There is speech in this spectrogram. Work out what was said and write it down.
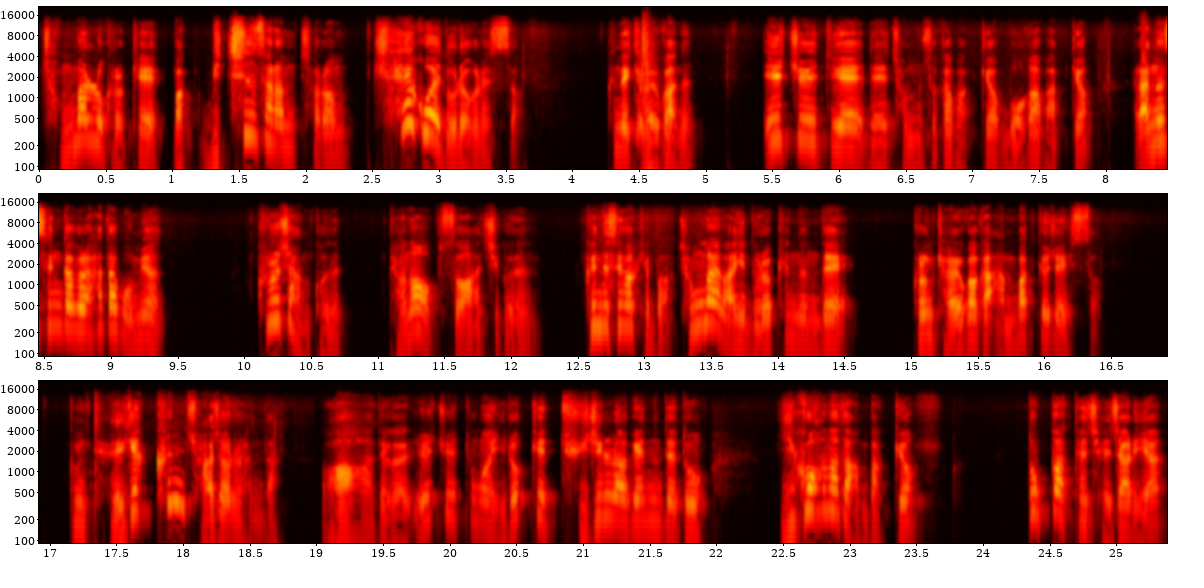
정말로 그렇게 막 미친 사람처럼 최고의 노력을 했어. 근데 결과는 일주일 뒤에 내 점수가 바뀌어 뭐가 바뀌어? 라는 생각을 하다 보면 그러지 않거든. 변화 없어 아직은. 근데 생각해봐. 정말 많이 노력했는데 그런 결과가 안 바뀌어져 있어. 그럼 되게 큰 좌절을 한다. 와, 내가 일주일 동안 이렇게 뒤질나게 했는데도 이거 하나도 안 바뀌어? 똑같아 제자리야?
